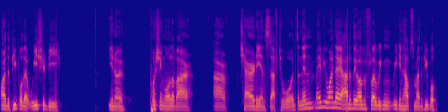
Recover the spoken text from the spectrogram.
are the people that we should be, you know, pushing all of our our charity and stuff towards. And then maybe one day out of the overflow we can we can help some other people.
